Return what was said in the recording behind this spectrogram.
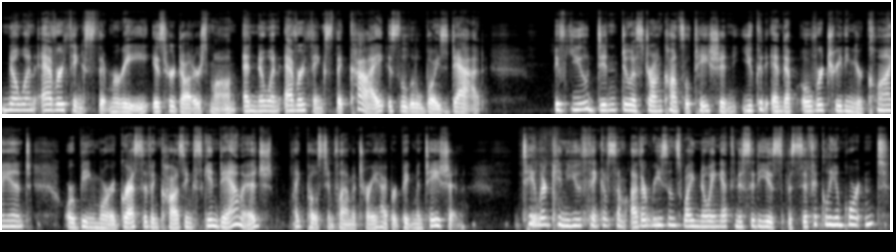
No one ever thinks that Marie is her daughter's mom, and no one ever thinks that Kai is the little boy's dad. If you didn't do a strong consultation, you could end up over treating your client or being more aggressive and causing skin damage like post inflammatory hyperpigmentation. Taylor, can you think of some other reasons why knowing ethnicity is specifically important?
